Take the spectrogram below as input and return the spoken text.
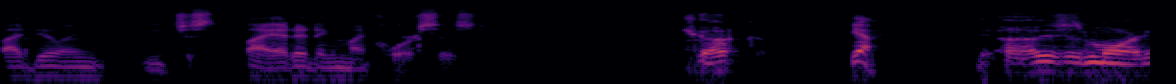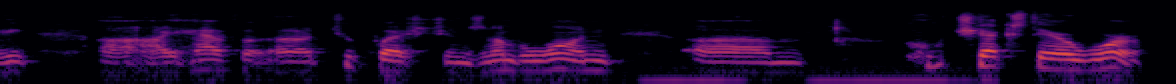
by doing just by editing my courses. Chuck? Yeah. Uh, this is Marty. Uh, I have uh, two questions. Number one, um, who checks their work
